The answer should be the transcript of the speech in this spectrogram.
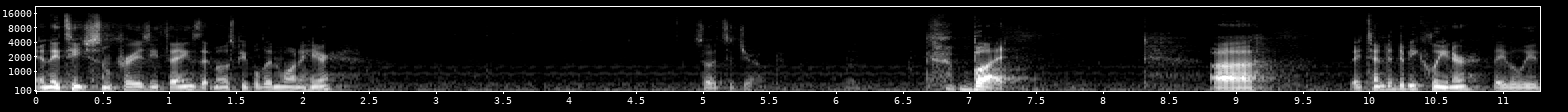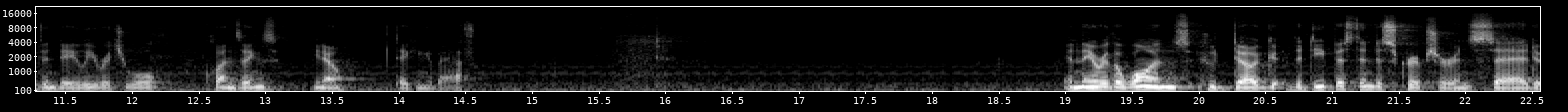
and they teach some crazy things that most people didn't want to hear. So it's a joke. But uh, they tended to be cleaner. They believed in daily ritual cleansings, you know, taking a bath. And they were the ones who dug the deepest into Scripture and said,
